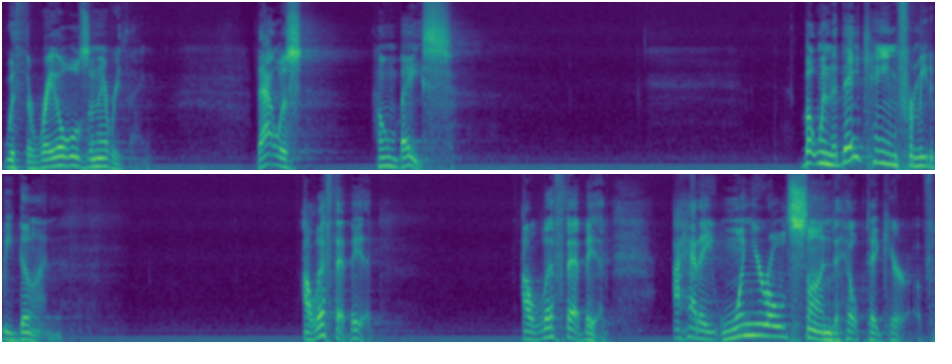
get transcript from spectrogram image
with the rails and everything. That was home base. But when the day came for me to be done, I left that bed. I left that bed. I had a one year old son to help take care of,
